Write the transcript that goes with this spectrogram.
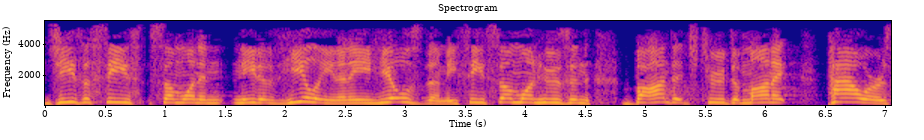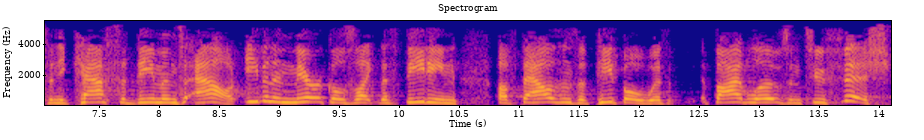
Jesus sees someone in need of healing and he heals them. He sees someone who's in bondage to demonic powers and he casts the demons out. Even in miracles like the feeding of thousands of people with five loaves and two fish,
